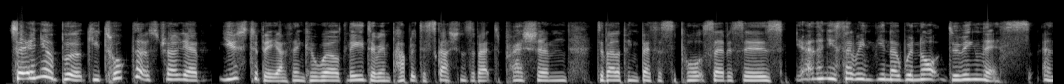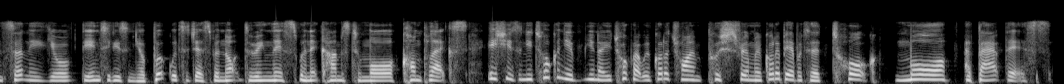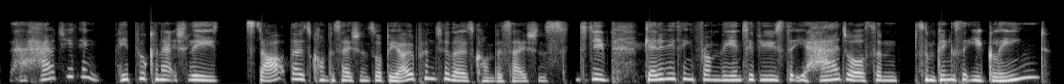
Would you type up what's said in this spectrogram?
So, in your book, you talk that Australia used to be, I think, a world leader in public discussions about depression, developing better support services. Yeah, and then you say we, you know, we're not doing this, and certainly your the interviews in your book would suggest we're not doing this when it comes to more complex issues. And you talk and you, you know, you talk about we've got to try and push through, and we've got to be able to talk more about this. How do you think people can actually start those conversations or be open to those conversations? Did you get anything from the interviews that you had or some some things that you gleaned?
